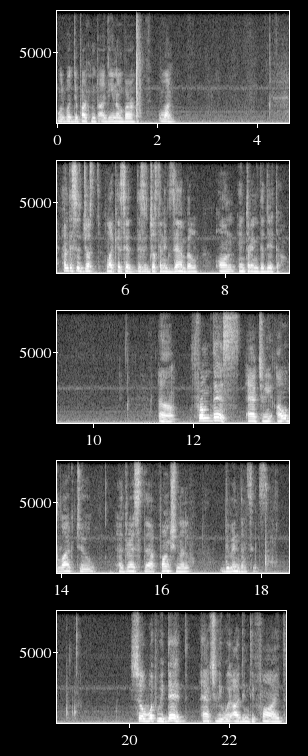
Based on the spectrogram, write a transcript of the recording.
we'll put department ID number 1 and this is just like I said this is just an example on entering the data. Uh, from this actually I would like to address the functional dependencies. So what we did actually we identified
